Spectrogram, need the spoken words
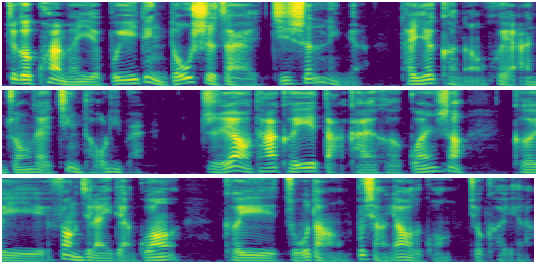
这个快门也不一定都是在机身里面，它也可能会安装在镜头里边。只要它可以打开和关上，可以放进来一点光，可以阻挡不想要的光就可以了。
